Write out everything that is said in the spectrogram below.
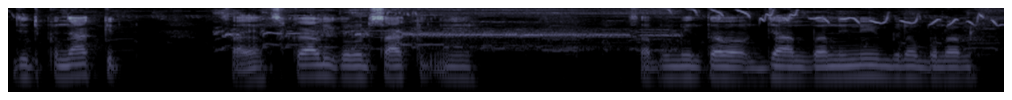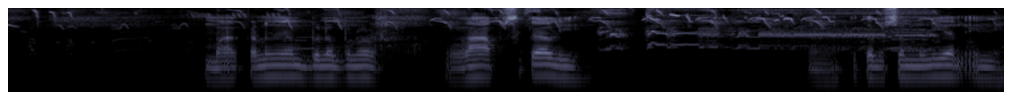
jadi penyakit. Sayang sekali kalau sakit nih sapi mental jantan ini benar-benar makanannya benar-benar lap sekali. Nah, kita bisa melihat ini.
